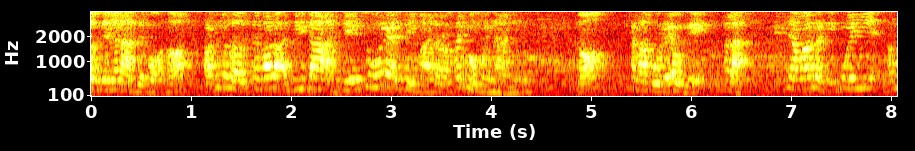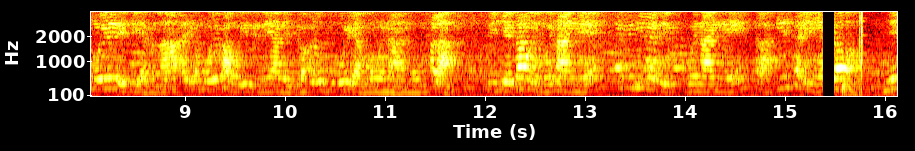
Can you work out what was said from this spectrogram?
တော့ပြင်လာတယ်ပေါ့နော်။ဘာဖြစ်လို့လဲဆိုတော့ကျွန်တော်တို့အကြီးကရေချိုးတဲ့အချိန်မှာကျတော့တိတ်မဝင်နိုင်ဘူး။နော်။ခဏကိုယ်လေးကိုလေဟုတ်လား။ဒီ ဆရာမတို့ကဒီမွေးကြီးအမွေးတွေရှိရမလား။အဲ့အမွေးကောင်လေးတွေနေရာနေပြီးတော့အဲ့လိုပိုးတွေကမဝင်နိုင်ဘူးဟုတ်လား။ဒီရေတောက်ဝင်ဝင်နိုင်တယ်။ကိမင်းကြီးတွေဝင်နိုင်တယ်ဟုတ်လား။ပြည့်ချက်ရင်တော့ရေ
